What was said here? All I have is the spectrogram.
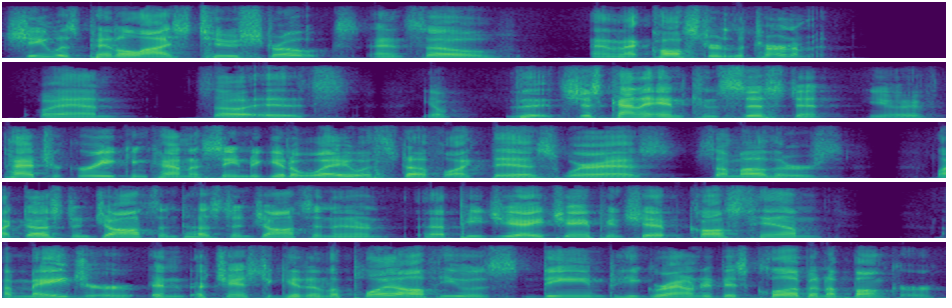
she was penalized two strokes, and so and that cost her the tournament, and so it's it's just kind of inconsistent. You know, if Patrick Reed can kind of seem to get away with stuff like this, whereas some others, like Dustin Johnson, Dustin Johnson in a PGA championship cost him a major and a chance to get in the playoff. He was deemed he grounded his club in a bunker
